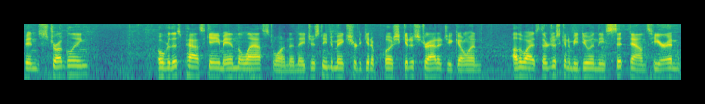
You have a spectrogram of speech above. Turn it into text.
been struggling over this past game and the last one, and they just need to make sure to get a push, get a strategy going. Otherwise, they're just going to be doing these sit downs here. And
